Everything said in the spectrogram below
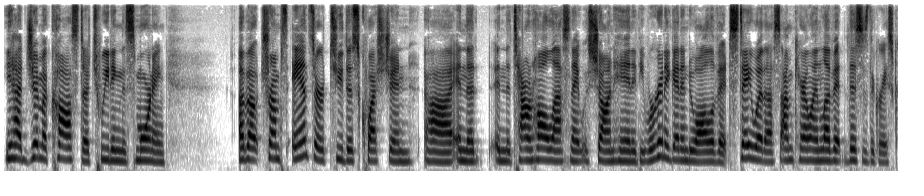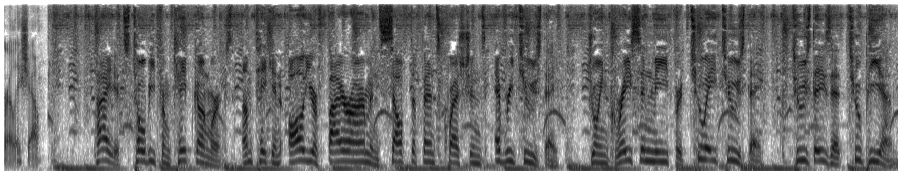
You had Jim Acosta tweeting this morning about Trump's answer to this question uh, in the in the town hall last night with Sean Hannity. We're going to get into all of it. Stay with us. I'm Karoline Leavitt. This is the Grace Curley Show. Hi, it's Toby from Cape Gunworks. I'm taking all your firearm and self defense questions every Tuesday. Join Grace and me for 2A Tuesday, Tuesdays at 2 p.m.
